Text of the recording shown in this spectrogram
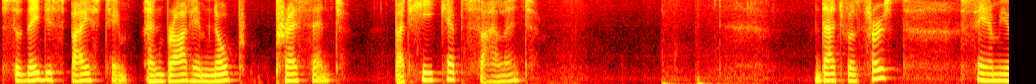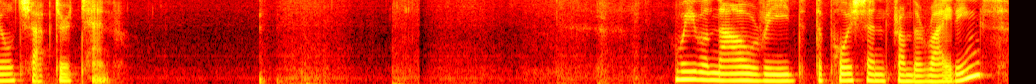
So they despised him and brought him no present, but he kept silent. That was First Samuel chapter 10. We will now read the portion from the writings,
